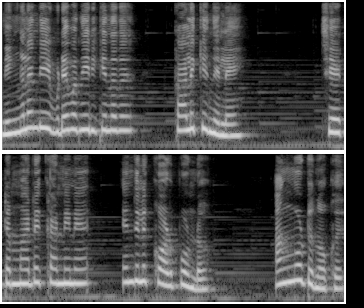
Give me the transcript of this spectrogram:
നിങ്ങളെന്താ ഇവിടെ വന്നിരിക്കുന്നത്? കളിക്കുന്നില്ലേ? ചേട്ടന്മാരുടെ കണ്ണിന് എന്തെങ്കിലും കുഴപ്പമുണ്ടോ? അങ്ങോട്ട് നോക്ക്.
